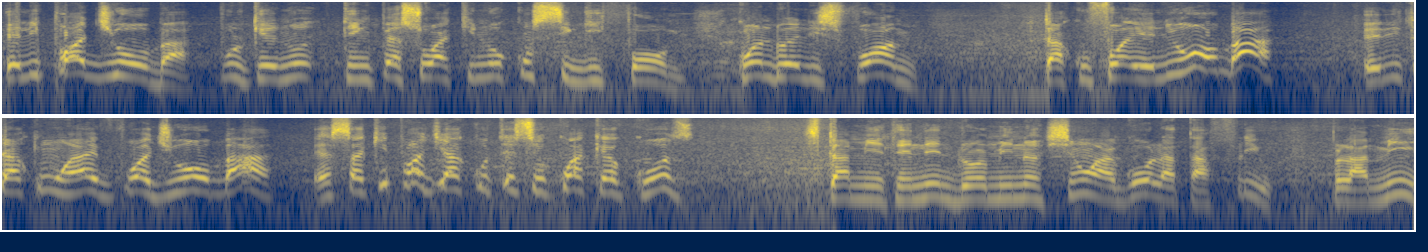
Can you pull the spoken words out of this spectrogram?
Ele pode roubar, porque não, tem pessoa que não consegue fome. Quando eles fome, tá com fome, ele roubar. Ele tá com raiva, pode roubar. Essa aqui pode acontecer qualquer coisa. Sta mi entenden dominasyon a go la ta fli ou, pla mi.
